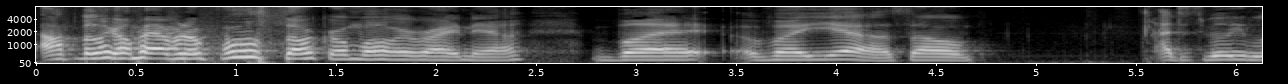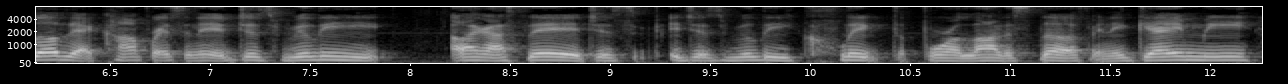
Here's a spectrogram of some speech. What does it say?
I feel like I'm having a full circle moment right now. But but yeah, so I just really love that conference, and it just really, like I said, just it just really clicked for a lot of stuff, and it gave me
